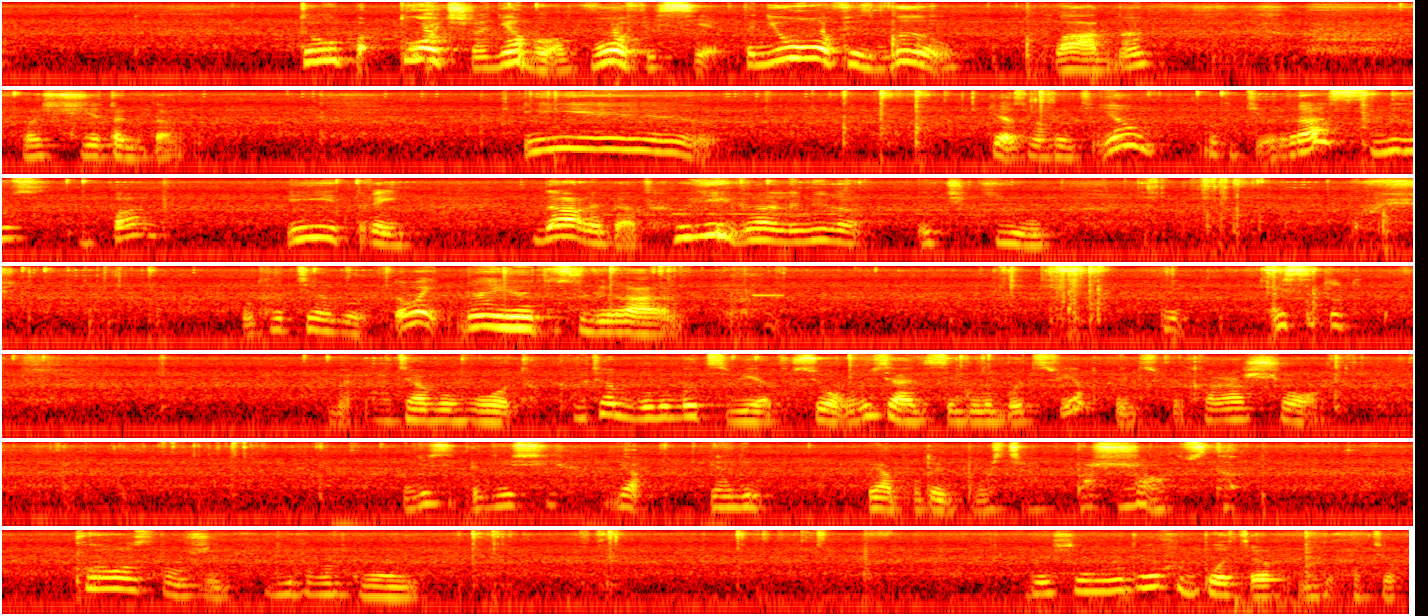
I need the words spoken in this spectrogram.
Трупа точно не было в офисе. Это не офис был. Ладно. Вообще тогда. И Сейчас, смотрите, я вот эти раз, минус, два и три. Да, ребят, вы играли мира HQ. Вот хотя бы. Давай, да я это сыграю. Если тут хотя бы вот, хотя бы голубой цвет. Все, мы взяли себе голубой цвет, в принципе, хорошо. Здесь, здесь я, я не, я буду постер, пожалуйста. Просто уже не могу. Я на двух ботах не хотел.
